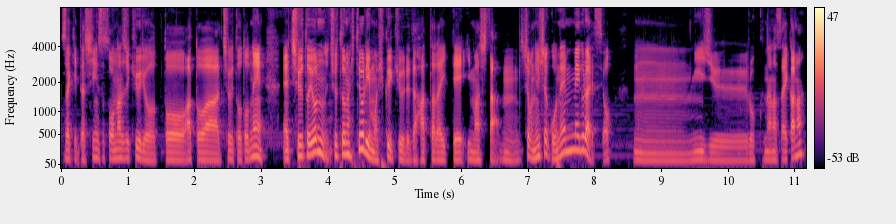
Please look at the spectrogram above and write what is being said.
さっき言った新卒同じ給料と、あとは中東とね、中東より、中東の人よりも低い給料で働いていました。うん。しかも入社5年目ぐらいですよ。うーん、26、7歳かな？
